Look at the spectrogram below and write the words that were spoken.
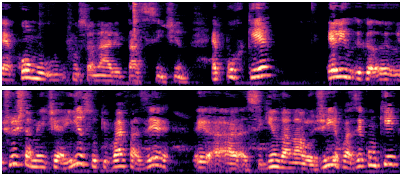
é como o funcionário está se sentindo. É porque ele justamente é isso que vai fazer, é, seguindo a analogia, fazer com que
